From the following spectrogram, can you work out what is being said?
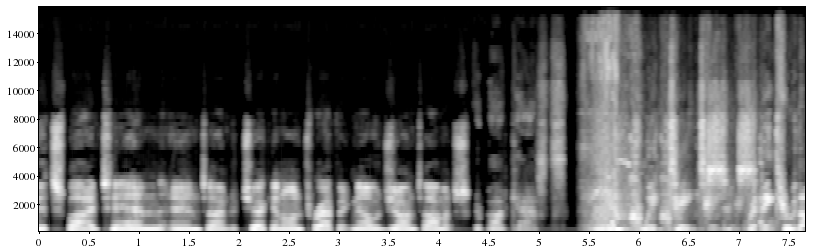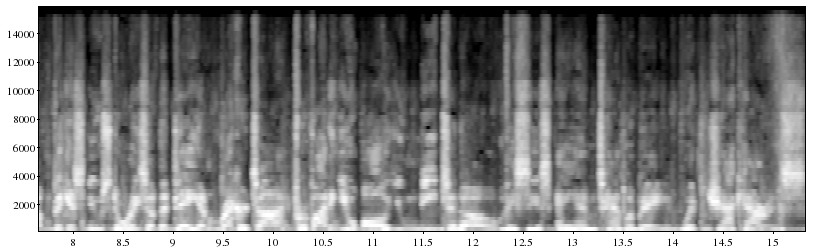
It's 510 and time to check in on traffic now with John Thomas. Your podcasts. Quick takes, ripping through the biggest news stories of the day in record time, providing you all you need to know. This is AM Tampa Bay with Jack Harris.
